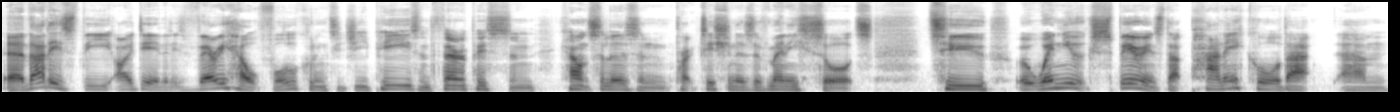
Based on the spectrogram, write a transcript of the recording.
Uh, that is the idea that is very helpful, according to GPs and therapists and counselors and practitioners of many sorts, to uh, when you experience that panic or that um,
